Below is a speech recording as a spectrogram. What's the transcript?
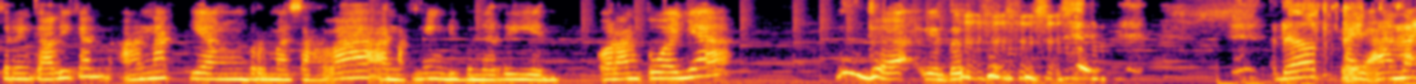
sering kali kan anak yang bermasalah anaknya yang dibenerin. Orang tuanya enggak gitu. Padahal kayak anak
